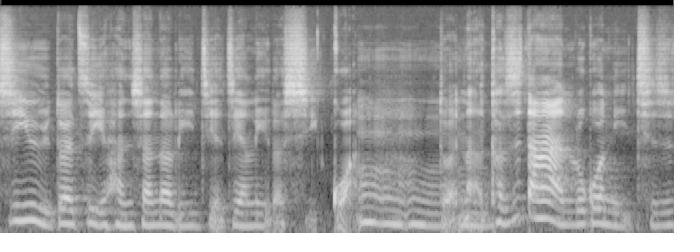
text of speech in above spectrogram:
基于对自己很深的理解建立的习惯，嗯嗯嗯，对。那可是当然，如果你其实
